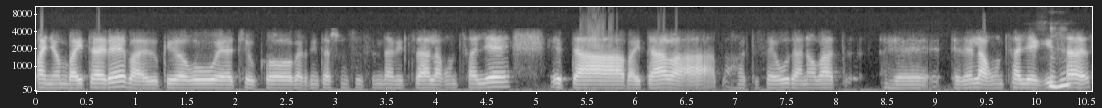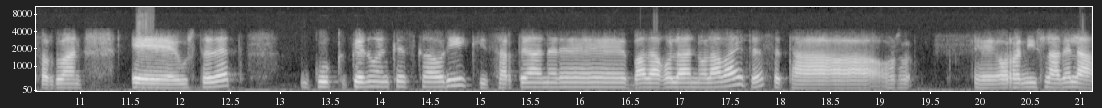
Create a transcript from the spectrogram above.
baina baita ere, ba, eduki dugu EHUko berdintasun zuzendaritza laguntzaile, eta baita, ba, hartu zaigu, dano bat, e, ere laguntzaile gisa, ez? Orduan, e, uste dut, guk genuen kezka hori, gizartean ere badagola nola bait, ez? Eta hor, e, horren isla dela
